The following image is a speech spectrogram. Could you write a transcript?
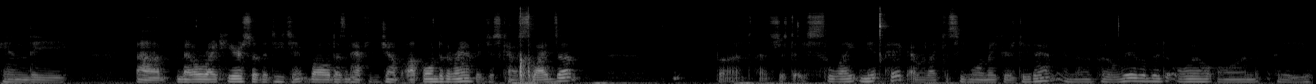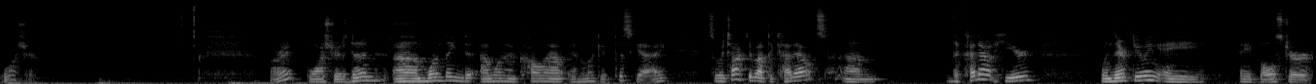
in the uh, metal right here so the detent ball doesn't have to jump up onto the ramp. It just kind of slides up but that's just a slight nitpick. I would like to see more makers do that. And then I'll put a little bit of oil on the washer. All right, washer is done. Um, one thing that I want to call out and look at this guy. So we talked about the cutouts. Um, the cutout here, when they're doing a a bolster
